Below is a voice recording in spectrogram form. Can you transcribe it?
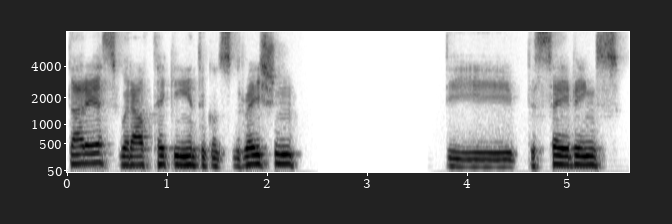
that is without taking into consideration the, the savings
